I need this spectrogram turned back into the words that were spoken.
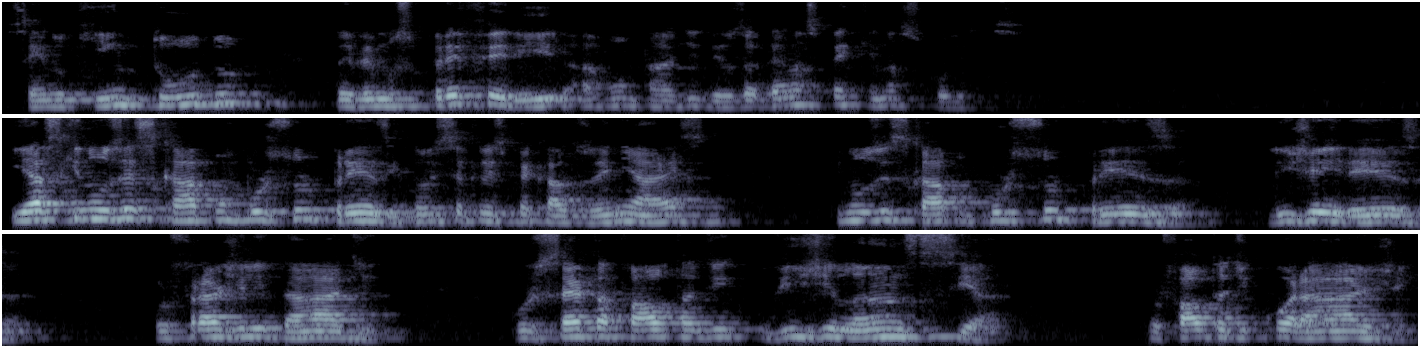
sendo que em tudo devemos preferir a vontade de Deus, até nas pequenas coisas e as que nos escapam por surpresa. Então, esses são aqueles pecados veniais que nos escapam por surpresa, ligeireza, por fragilidade, por certa falta de vigilância, por falta de coragem.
